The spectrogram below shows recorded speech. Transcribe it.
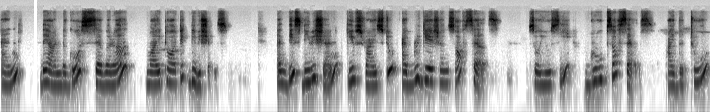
and they undergo several mitotic divisions. And this division gives rise to aggregations of cells. So you see groups of cells, either two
